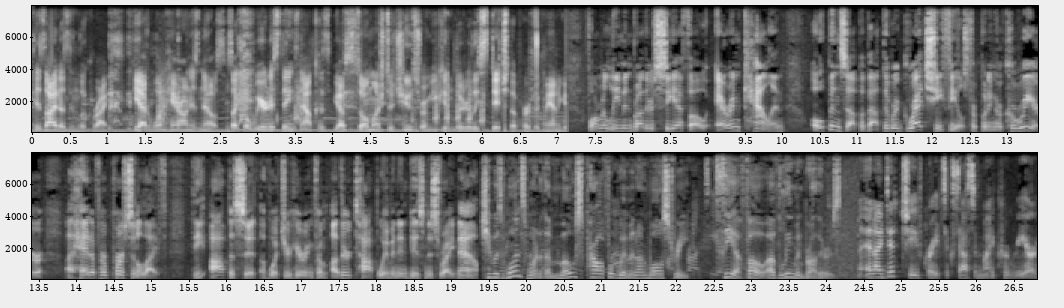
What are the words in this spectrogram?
His eye doesn't look right. He had one hair on his nose. It's like the weirdest things now because you have so much to choose from. You can literally stitch the perfect man again. Former Lehman Brothers CFO Erin Callan opens up about the regret she feels for putting her career ahead of her personal life. The opposite of what you're hearing from other top women in business right now. She was once one of the most powerful women on Wall Street, CFO of Lehman Brothers. And I did achieve great success in my career.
